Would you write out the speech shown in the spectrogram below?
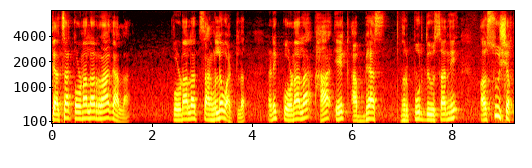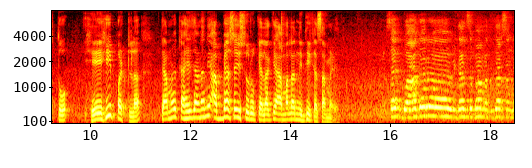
त्याचा कोणाला राग आला कोणाला चांगलं वाटलं आणि कोणाला हा एक अभ्यास भरपूर दिवसांनी असू शकतो हेही पटलं. त्यामुळे काही जणांनी अभ्यासही सुरू केला की आम्हाला निधी कसा मिळेल. साहेब गुहागर अ, विधानसभा मतदारसंघ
